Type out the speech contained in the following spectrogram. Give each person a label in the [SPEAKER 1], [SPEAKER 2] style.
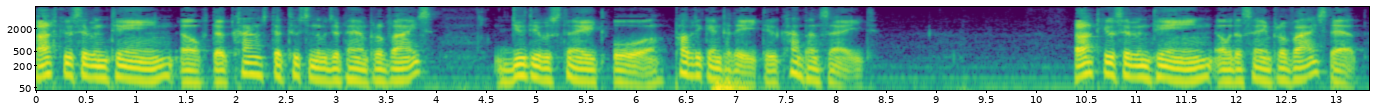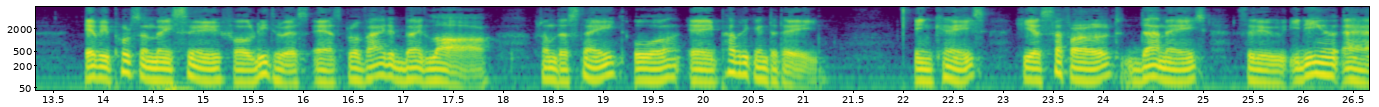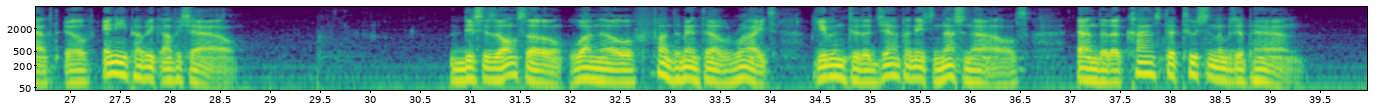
[SPEAKER 1] Article 17 of the Constitution of Japan provides duty of state or public entity to compensate. Article 17 of the same provides that every person may sue for redress as provided by law from the state or a public entity in case he has suffered damage through illegal act of any public official. This is also one of fundamental rights given to the Japanese nationals under the Constitution of Japan.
